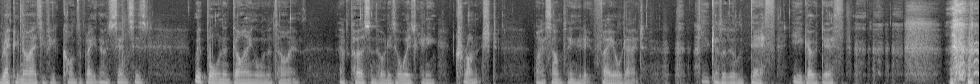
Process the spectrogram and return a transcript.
recognize if you contemplate those senses, we're born and dying all the time. Our personhood is always getting crunched by something that it failed at. it goes a little death, ego death.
